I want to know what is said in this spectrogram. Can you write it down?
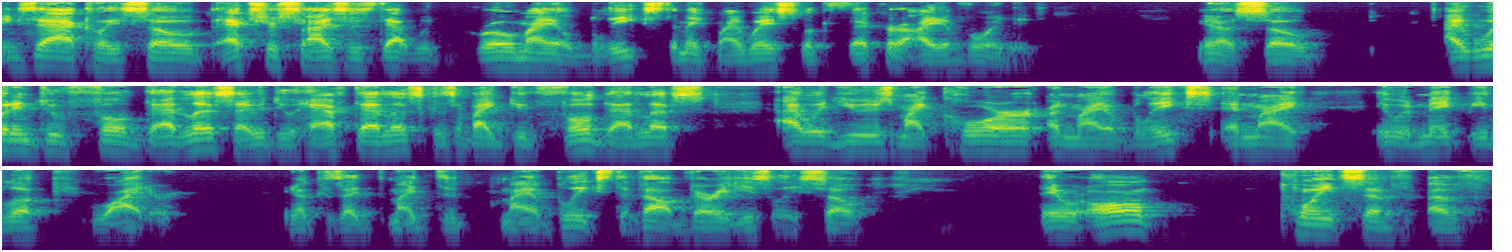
Exactly. So exercises that would grow my obliques to make my waist look thicker, I avoided. You know, so I wouldn't do full deadlifts. I would do half deadlifts because if I do full deadlifts, I would use my core and my obliques and my it would make me look wider, you know, because I my my obliques develop very easily. So they were all points of of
